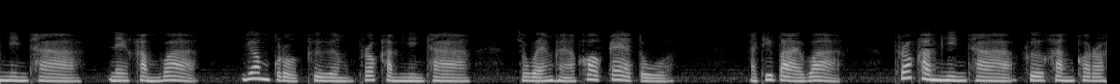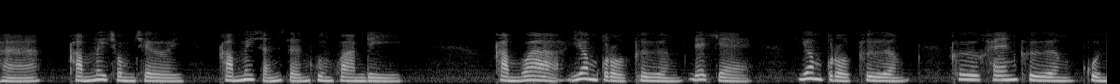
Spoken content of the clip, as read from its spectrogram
ำนินทา ในคำว่า ย่อมโกรธเคือง เพราะคำนินทาแสวงหาข้อแก้ตัว อธิบายว่า เพราะคำนินทาคือคำคอรหาคำไม่ชมเชยคำไม่สรรเสริญคุณความดีคำว่า ย่อมโกรธเคือง ได้แก่ ย่อมโกรธเคือง คือแค้นเคือง ขุน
